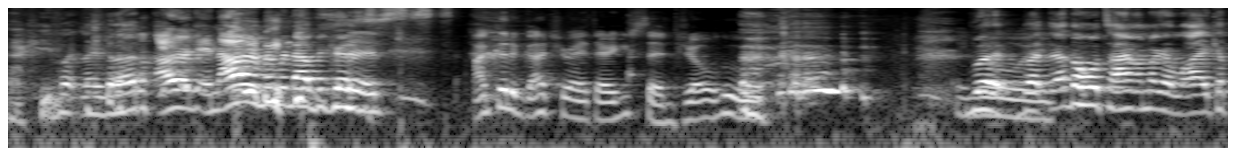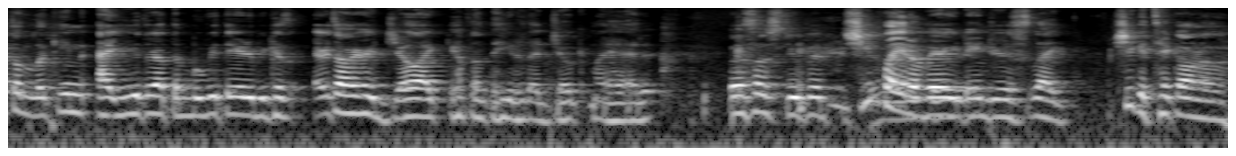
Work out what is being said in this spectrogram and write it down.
but like that. I, okay, now I remember now because. I could have got you right there. You said Joe who? But No but that the whole time I'm not gonna lie, I kept on looking at you throughout the movie theater because every time I heard Joe, I kept on thinking of that joke in my head. It was so stupid. She played a very dangerous like she could take on a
